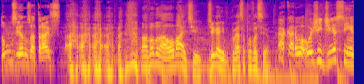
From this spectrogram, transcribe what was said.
12 anos atrás. mas vamos lá, ô Mate, diga aí, começa por você. Ah, cara, ho- hoje em dia, assim,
